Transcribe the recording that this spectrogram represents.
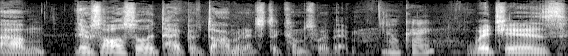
um, there's also a type of dominance that comes with it Okay. which is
